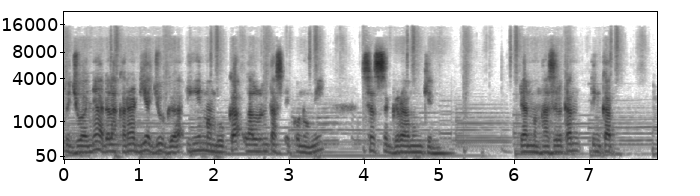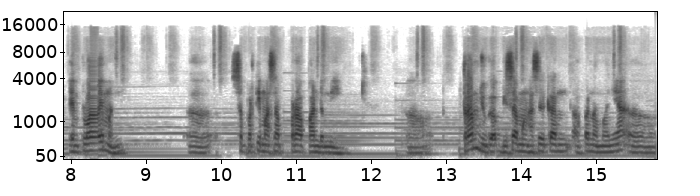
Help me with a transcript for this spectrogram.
Tujuannya adalah karena dia juga ingin membuka lalu lintas ekonomi sesegera mungkin dan menghasilkan tingkat employment uh, seperti masa pra pandemi. Uh, Trump juga bisa menghasilkan apa namanya uh,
